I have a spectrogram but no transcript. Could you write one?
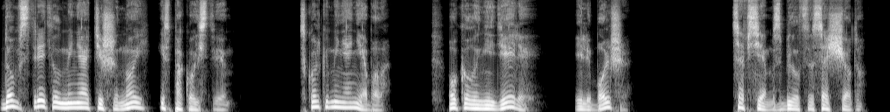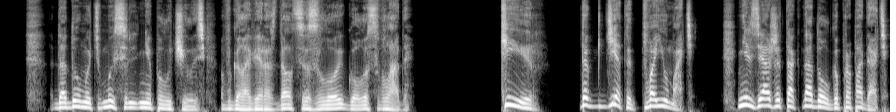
Дом встретил меня тишиной и спокойствием. Сколько меня не было? Около недели или больше? Совсем сбился со счету. Додумать мысль не получилось. В голове раздался злой голос Влады. «Кир, да где ты, твою мать? Нельзя же так надолго пропадать.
